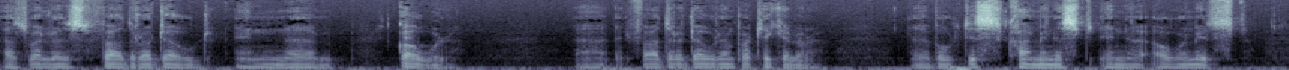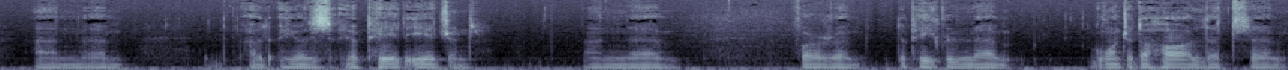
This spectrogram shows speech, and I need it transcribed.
as well as Father O'Dowd in um. Uh, Father O'Dowd in particular, about this communist in uh, our midst, and um, uh, he was a paid agent, and um, for um, the people um, going to the hall that um,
